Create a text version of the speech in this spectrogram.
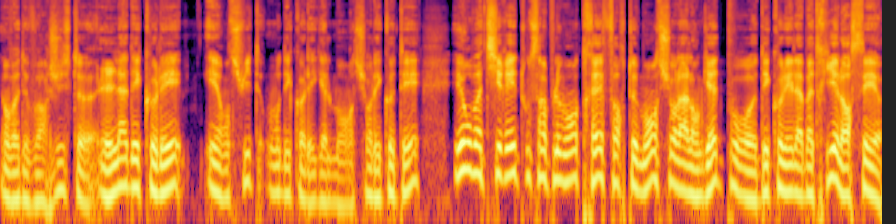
Et on va devoir juste la décoller. Et ensuite, on décolle également sur les côtés. Et on va tirer tout simplement très fortement sur la languette pour décoller la batterie. Alors c'est euh,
